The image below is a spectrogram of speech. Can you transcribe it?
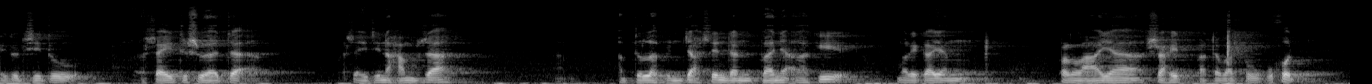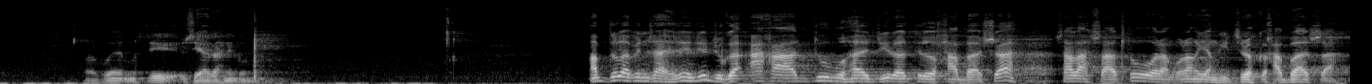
itu di situ Sayyidus Suhada Sayyidina Hamzah Abdullah bin Jahsin dan banyak lagi mereka yang perlaya syahid pada waktu Uhud. Aku mesti ziarah nih kun. Abdullah bin Zahir ini juga ahadu muhajiratil Habasyah, salah satu orang-orang yang hijrah ke Habasyah.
